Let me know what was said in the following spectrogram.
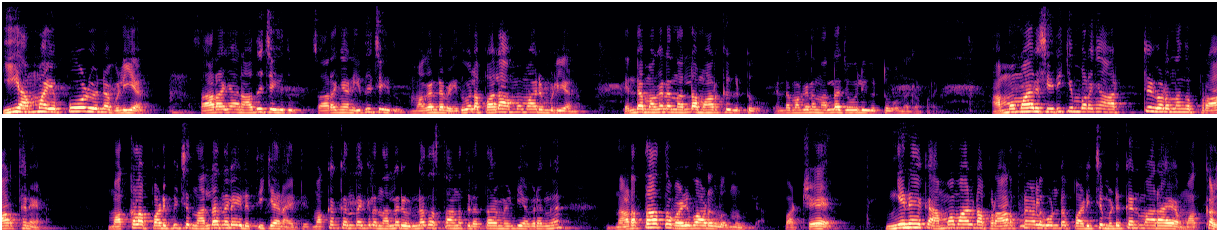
ഈ അമ്മ എപ്പോഴും എന്നെ വിളിയാണ്. സാറേ ഞാൻ അത് ചെയ്തു. സാറേ ഞാൻ ഇത് ചെയ്തു. മകന്റെ ഇതുപോലെ പല അമ്മമാരും വിളിയാണ്. എന്റെ മകന് നല്ല മാർക്ക് കിട്ടുമോ എന്റെ മകന് നല്ല ജോലി കിട്ടുമോ എന്നൊക്കെ പറയും. അമ്മമാർ ശരിക്കും പറഞ്ഞാൽ അറ്റ് കിടന്നങ്ങ് പ്രാർത്ഥനയാണ്. മക്കളെ പഠിപ്പിച്ച് നല്ല നിലയിൽ എത്തിക്കാനായിട്ട് മക്കൾക്ക് എന്തെങ്കിലും നല്ലൊരു ഉന്നത സ്ഥാനത്തിലെത്താൻ വേണ്ടി അവരങ്ങ് നടത്താത്ത വഴിപാടുകളൊന്നുമില്ല. പക്ഷേ ഇങ്ങനെയൊക്കെ അമ്മമാരുടെ പ്രാർത്ഥനകൾ കൊണ്ട് പഠിച്ച് മിടുക്കന്മാരായ മക്കൾ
